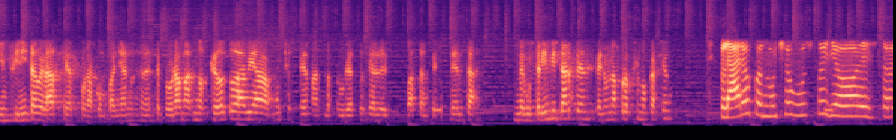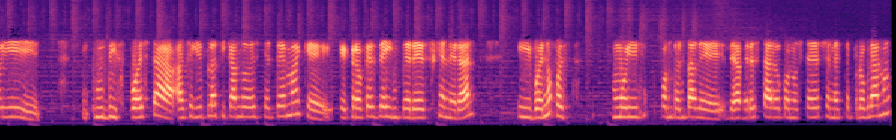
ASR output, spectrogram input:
infinitas gracias por acompañarnos en este programa. Nos quedó todavía muchos temas, la seguridad social es bastante extensa. Me gustaría invitarte en, una próxima ocasión. Claro, con mucho gusto. Yo estoy dispuesta a seguir platicando de este tema que, que creo que es de interés general. Y bueno, pues muy contenta de, de haber estado con ustedes en este programa.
